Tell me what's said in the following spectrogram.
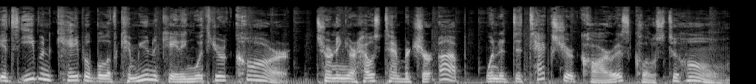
It's even capable of communicating with your car, turning your house temperature up when it detects your car is close to home.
